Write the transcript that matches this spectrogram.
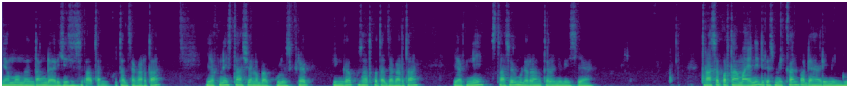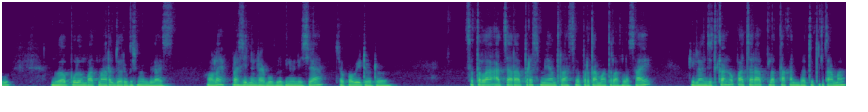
yang membentang dari sisi selatan kota Jakarta, yakni stasiun Lebak Bulus Grab hingga pusat kota Jakarta, yakni stasiun Bundaran Hotel Indonesia. Trase pertama ini diresmikan pada hari Minggu 24 Maret 2019 oleh Presiden Republik Indonesia Joko Widodo. Setelah acara peresmian trase pertama telah selesai, dilanjutkan upacara peletakan batu pertama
